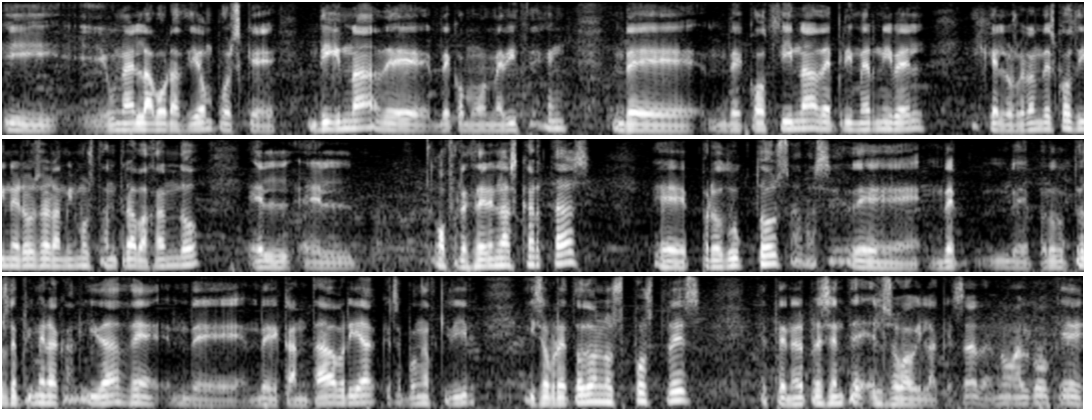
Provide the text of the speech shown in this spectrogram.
y, una elaboración pues que digna de, como me dicen, de, cocina de primer nivel y que los grandes cocineros ahora mismo están trabajando el ofrecer en las cartas eh, productos a base de, productos de primera calidad de, Cantabria que se pueden adquirir y sobre todo en los postres eh, tener presente el sobao y la quesada, ¿no? Algo que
